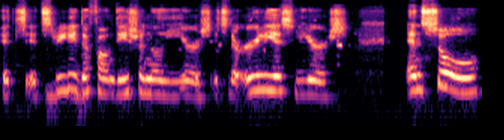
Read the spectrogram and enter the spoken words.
It's it's really the foundational years. It's the earliest years, and so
